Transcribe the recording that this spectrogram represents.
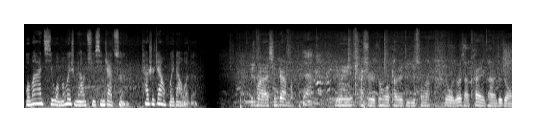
我问阿奇：“我们为什么要去新寨村？”他是这样回答我的：“为什么要来新寨吗？对，因为它是中国咖啡第一村啊。就我就是想看一看这种。”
